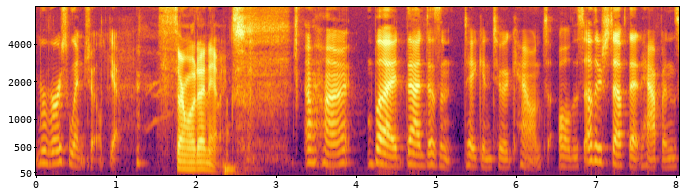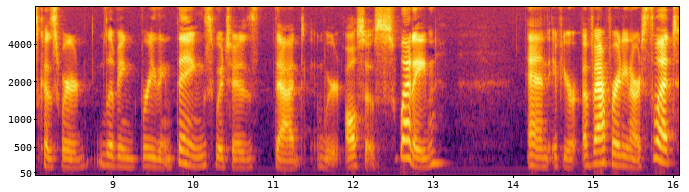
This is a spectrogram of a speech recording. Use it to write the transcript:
Reverse wind chill. Yeah. Thermodynamics. Uh huh. But that doesn't take into account all this other stuff that happens because we're living, breathing things, which is that we're also sweating. And if you're evaporating our sweat,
